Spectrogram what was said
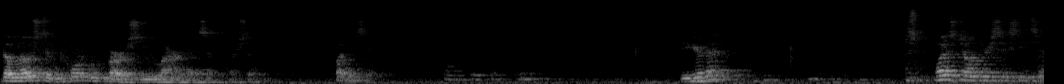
the most important verse you learned as a person. What is it? Do you hear that? What does John 3.16 say?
